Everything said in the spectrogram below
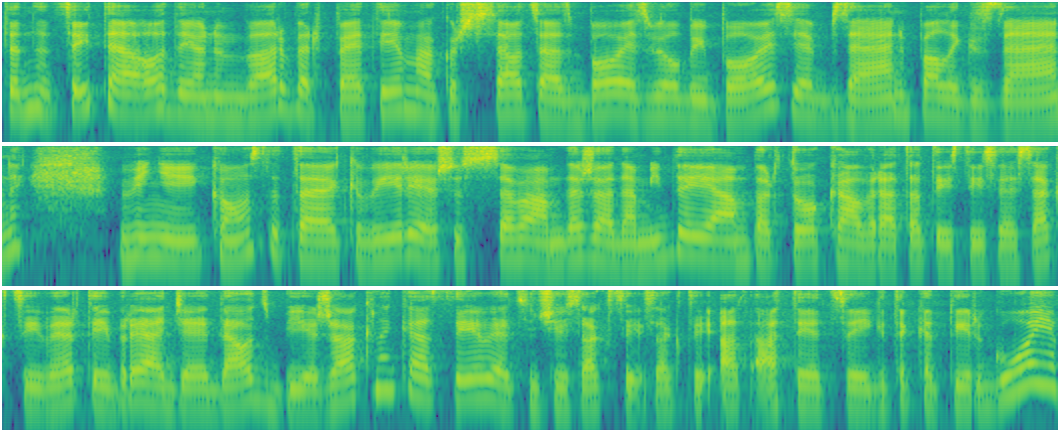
tad nu, citā Odeona un Barbara pētījumā, kurš saucās Boys will be boys, jeb zēni paliks zēni, viņi konstatēja, ka vīrieši uz savām dažādām idejām par to, kā varētu attīstīties akciju vērtība, reaģēja daudz biežāk nekā sievietes, un šīs akcijas attiecīgi tirgoja.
